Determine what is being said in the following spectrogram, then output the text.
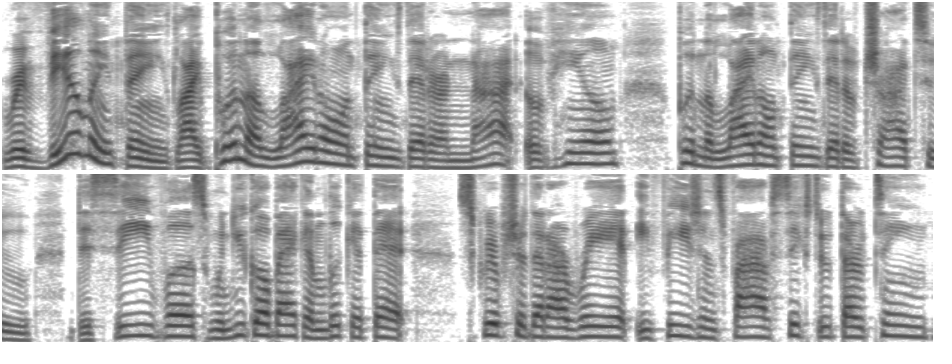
revealing things, like putting a light on things that are not of him, putting a light on things that have tried to deceive us. When you go back and look at that scripture that I read, Ephesians 5 6 through 13,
